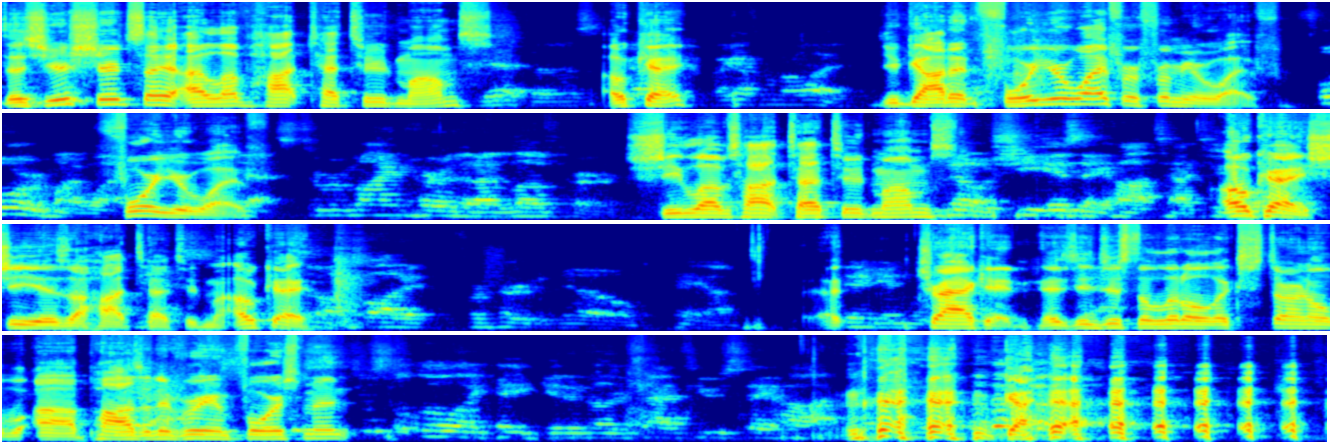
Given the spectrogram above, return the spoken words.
Does your shirt say "I love hot tattooed moms"? Yeah, it does. I got- Okay. I got it from my wife. You got it for your wife or from your wife? For my wife. For your wife. Yes, to remind her that I love her. She loves hot tattooed moms. No, she is a hot tattoo. Okay, she is a hot tattooed Yes. mom. Okay, So I bought it for her to know. Hey, Uh, I'm digging with track you. it just a little external uh, positive Yeah, reinforcement? Just, just a little like, hey, get another tattoo, stay hot.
